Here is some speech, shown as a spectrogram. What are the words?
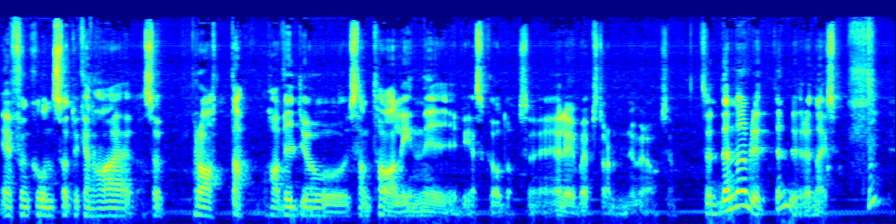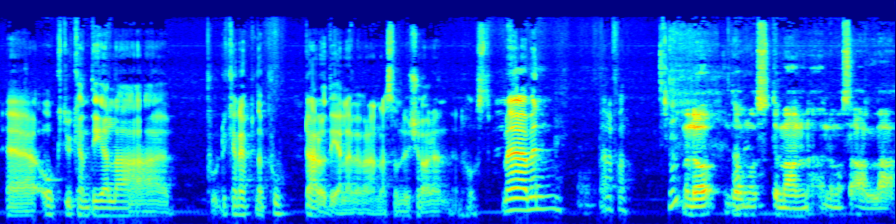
eh, funktion så att du kan ha, alltså, prata, ha videosamtal in i VS Code också, eller i Webstorm numera också. Så den har blivit, den har blivit rätt nice. Mm. Eh, och du kan dela, du kan öppna portar och dela med varandra som du kör en, en host. Men, men i alla fall. Mm. Men då, då måste man, då måste alla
